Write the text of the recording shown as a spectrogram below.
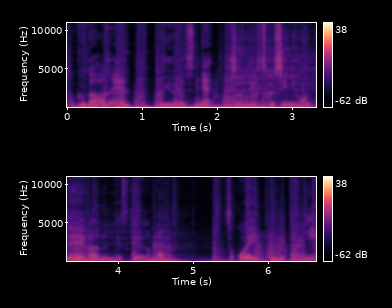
徳川園というですね非常に美しい日本庭園があるんですけれどもそこへ行ってみたり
